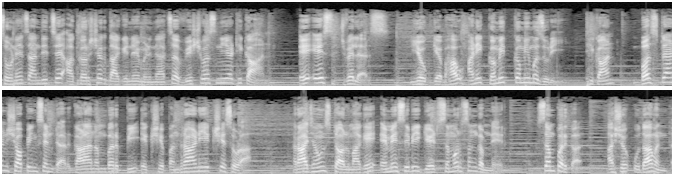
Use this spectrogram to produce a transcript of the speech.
सोने चांदीचे आकर्षक दागिने मिळण्याचं विश्वसनीय ठिकाण. ए एस ज्वेलर्स योग्य भाव आणि कमीत कमी मजुरी. ठिकाण बस स्टँड शॉपिंग सेंटर गाळा नंबर बी एकशे पंधरा आणि एकशे सोळा. राजहंस स्टॉल मागे एम एस बी गेट समोर संगमनेर. संपर्क अशोक उदावंत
